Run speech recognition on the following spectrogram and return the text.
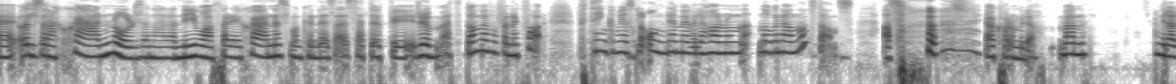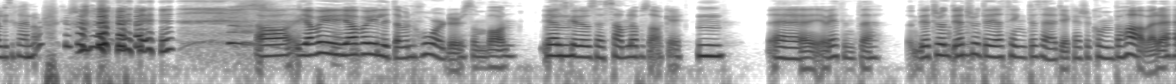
eh, och sådana stjärnor, sådana här neonfärgade stjärnor som man kunde här, sätta upp i rummet. De är fortfarande kvar. För tänk om jag skulle ångra mig och vilja ha dem någon annanstans. Alltså, jag har kvar dem idag. Men vill ha lite stjärnor kanske? Ja, jag var, ju, jag var ju lite av en hoarder som barn. Jag Mm. älskade att så här, samla på saker. Mm, Eh, jag vet inte. Jag tror inte jag, tror inte jag tänkte så här att jag kanske kommer behöva det.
